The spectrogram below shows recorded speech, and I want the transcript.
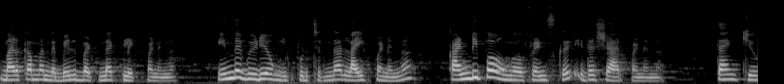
மறக்காமல் அந்த பெல் பட்டனை கிளிக் பண்ணுங்கள் இந்த வீடியோ உங்களுக்கு பிடிச்சிருந்தா லைக் பண்ணுங்கள் கண்டிப்பாக உங்கள் ஃப்ரெண்ட்ஸ்க்கு இதை ஷேர் பண்ணுங்கள் தேங்க்யூ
